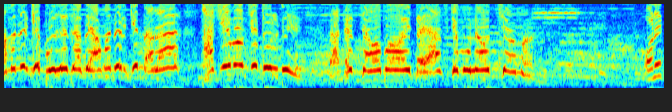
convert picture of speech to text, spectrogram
আমাদেরকে ভুলে যাবে, আমাদেরকে তারা ফাঁসির মঞ্চে তুলবে। তাদের চাওয়া পাওয়া এটাই আজকে মনে হচ্ছে আমার। অনেক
